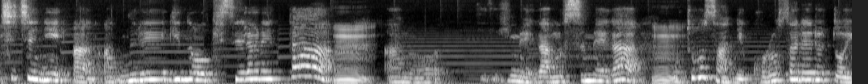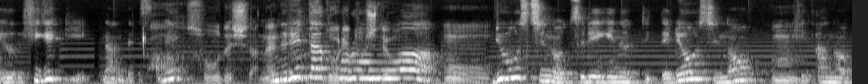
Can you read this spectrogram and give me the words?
父にあ濡れ衣を着せられた、うん、あの姫が娘がお父さんに殺されるという悲劇なんですね。そうでしたね。濡れた衣は漁師の釣り絹って言って漁師の,、あの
